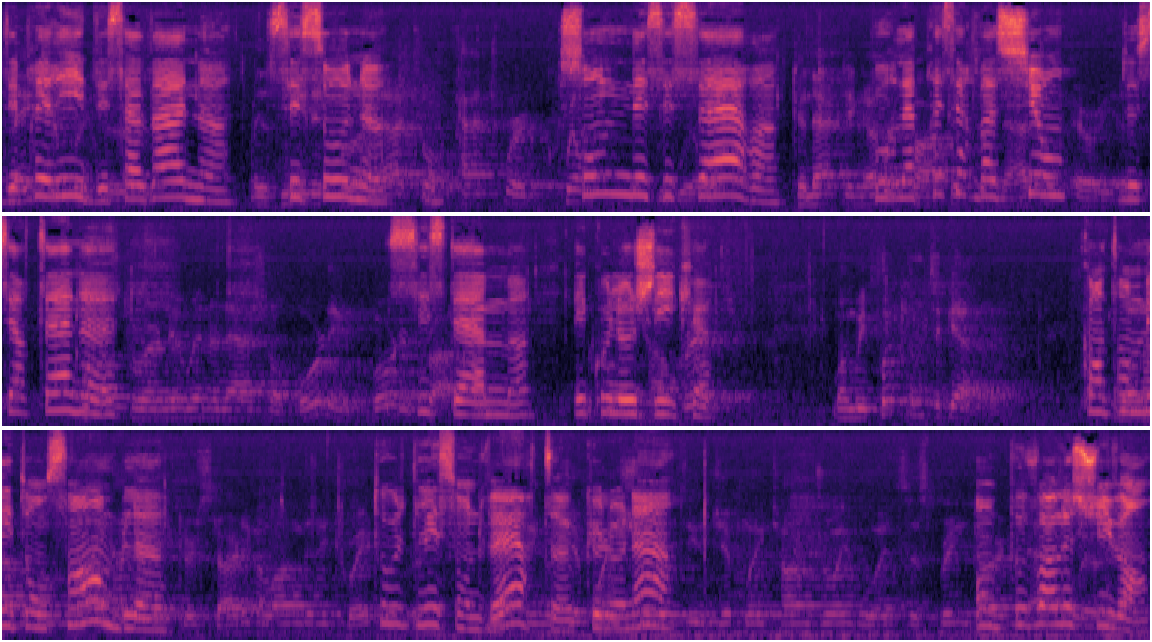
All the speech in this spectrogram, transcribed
Des prairies, des savanes, ces zones sont nécessaires pour la préservation de certains systèmes écologiques. Quand on met ensemble toutes les zones vertes que l'on a, on peut voir le suivant.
